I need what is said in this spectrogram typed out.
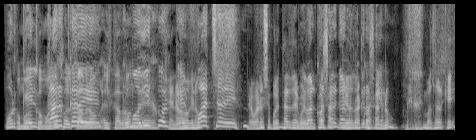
Porque Como- el como dijo el cabrón- de- el cabrón como de- dijo el, Que no, el que no. facha de... Pero bueno, se puede estar de acuerdo en cosas y otras cosas no. ¿Baltasar qué?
